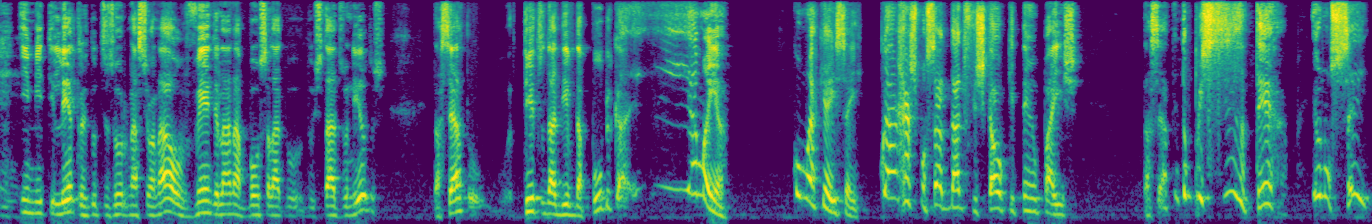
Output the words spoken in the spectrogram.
uhum. emite letras do Tesouro Nacional, vende lá na Bolsa lá do, dos Estados Unidos, tá certo? Título da dívida pública, e amanhã? Como é que é isso aí? Qual é a responsabilidade fiscal que tem o país? Tá certo? Então precisa ter. Eu não sei.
